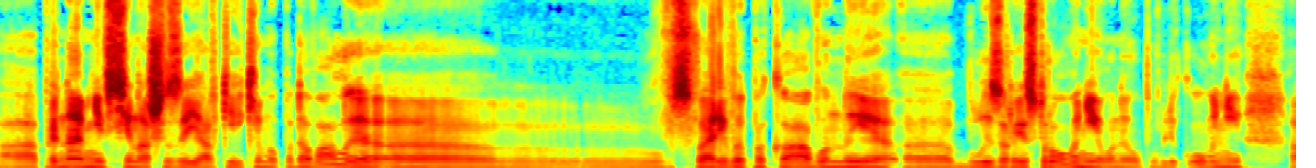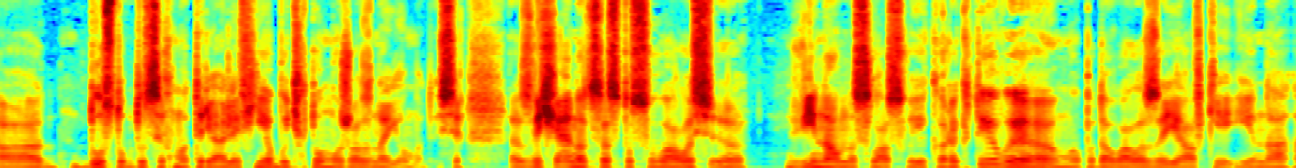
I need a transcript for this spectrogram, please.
А, принаймні всі наші заявки, які ми подавали е, в сфері ВПК, вони е, були зареєстровані, вони опубліковані. е, Доступ до цих матеріалів є, будь-хто може ознайомитися. Звичайно, це стосувалось. Війна внесла свої корективи. Ми подавали заявки і на е,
